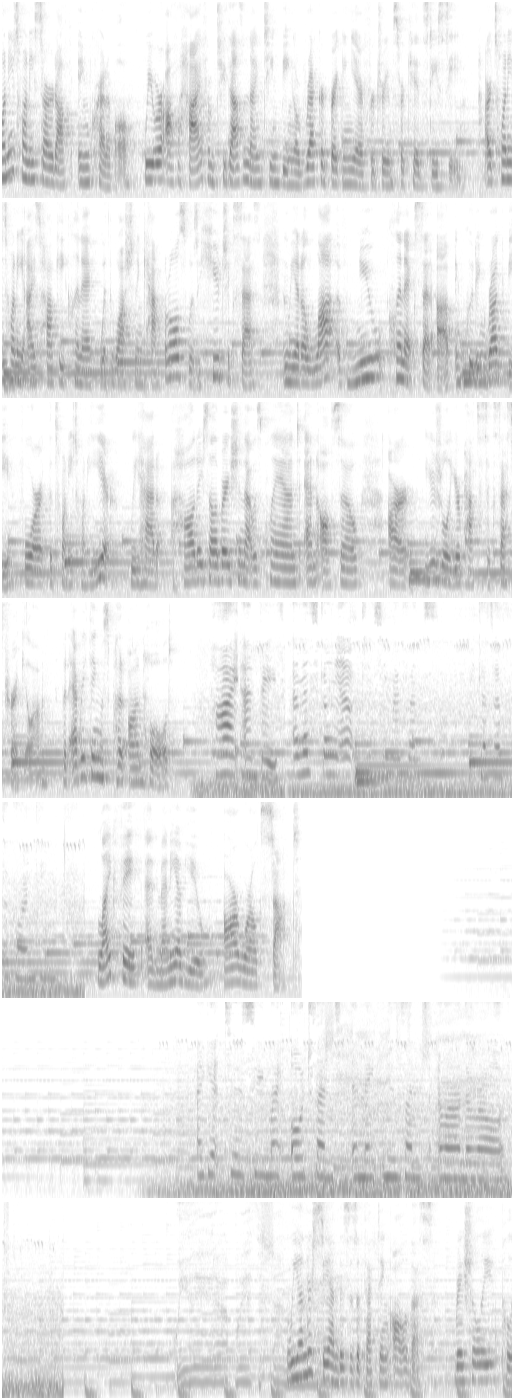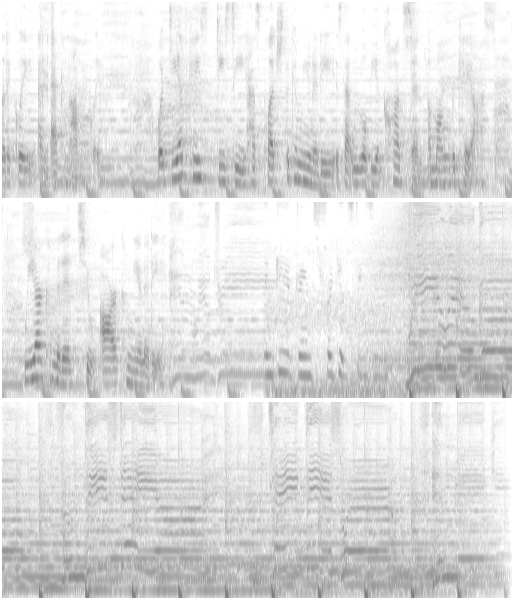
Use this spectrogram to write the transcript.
2020 started off incredible. We were off a high from 2019 being a record breaking year for Dreams for Kids DC. Our 2020 ice hockey clinic with the Washington Capitals was a huge success, and we had a lot of new clinics set up, including rugby, for the 2020 year. We had a holiday celebration that was planned and also our usual Your Path to Success curriculum. But everything was put on hold. Hi, I'm Faith. I miss going out to see my friends because of the quarantine. Like Faith and many of you, our world stopped. I get to see my old friends and make new friends around the world. We understand this is affecting all of us, racially, politically, and economically. What DFK DC has pledged the community is that we will be a constant among the chaos. We are committed to our community. Thank you, Dreams for Kids DC.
